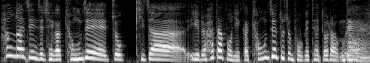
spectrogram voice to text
한 가지 이제 제가 경제 쪽 기자 일을 하다 보니까 경제도 좀 보게 되더라고요. 네.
